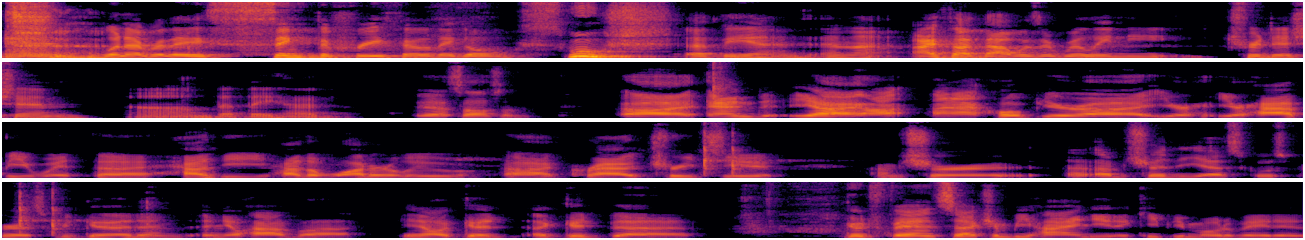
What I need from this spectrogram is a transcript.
And whenever they sink the free throw, they go swoosh at the end, and I, I thought that was a really neat tradition um, that they had. Yeah, that's awesome. Uh, and yeah, I, I I hope you're uh, you're you're happy with uh, how the how the Waterloo uh, crowd treats you. I'm sure I'm sure the uh, school spirits will be good, and, and you'll have uh, you know a good a good uh, good fan section behind you to keep you motivated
